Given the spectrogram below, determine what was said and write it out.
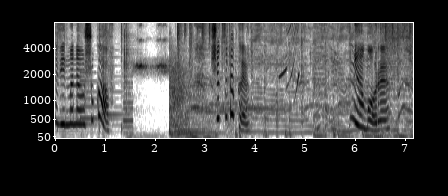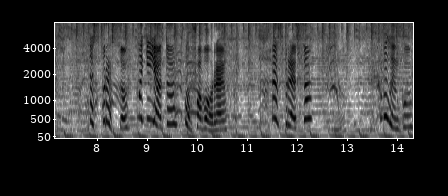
Він мене ошукав. Що це таке? Мі аморе. Еспресо, макіято, favore. Еспресо. Хвилинку.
